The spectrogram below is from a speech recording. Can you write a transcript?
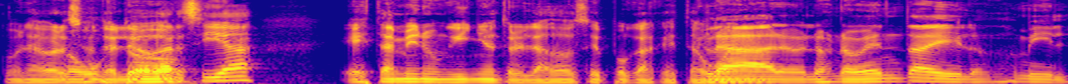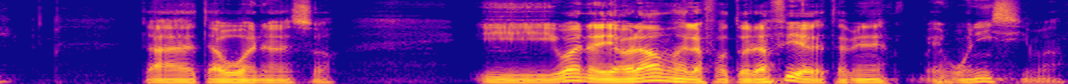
con una versión de. Leo García, es también un guiño entre las dos épocas que está bueno. Claro, los 90 y los 2000. Está, está bueno eso. Y bueno, y hablábamos de la fotografía, que también es, es buenísima.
